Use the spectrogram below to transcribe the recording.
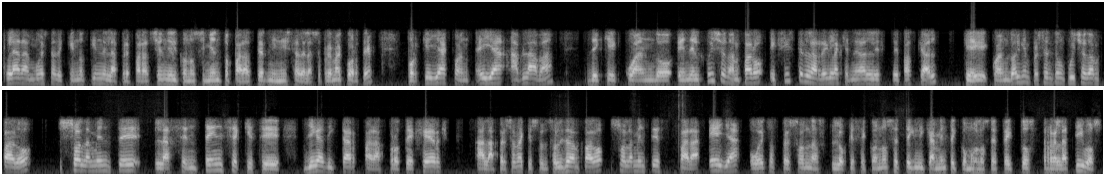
clara muestra de que no tiene la preparación y el conocimiento para ser ministra de la Suprema Corte, porque ella cuando ella hablaba de que cuando en el juicio de amparo existe la regla general este Pascal que cuando alguien presenta un juicio de amparo solamente la sentencia que se llega a dictar para proteger a la persona que solicita amparo solamente es para ella o esas personas lo que se conoce técnicamente como los efectos relativos.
